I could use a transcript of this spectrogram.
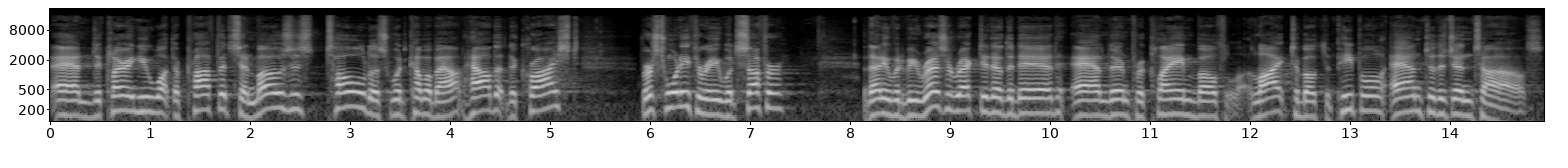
and declaring you what the prophets and Moses told us would come about, how that the Christ, verse 23, would suffer, that he would be resurrected of the dead, and then proclaim both light to both the people and to the Gentiles.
